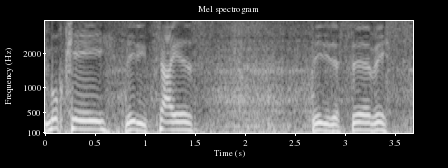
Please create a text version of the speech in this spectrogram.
mucky, needed tyres, needed a service.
